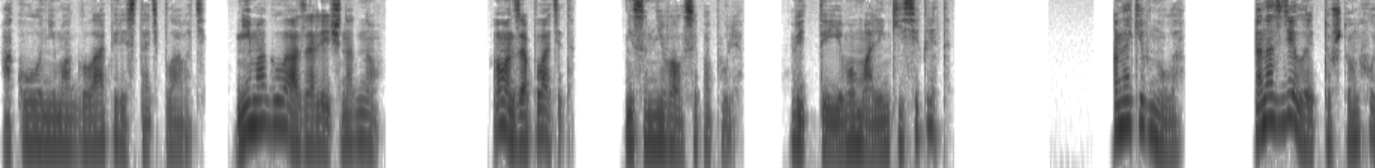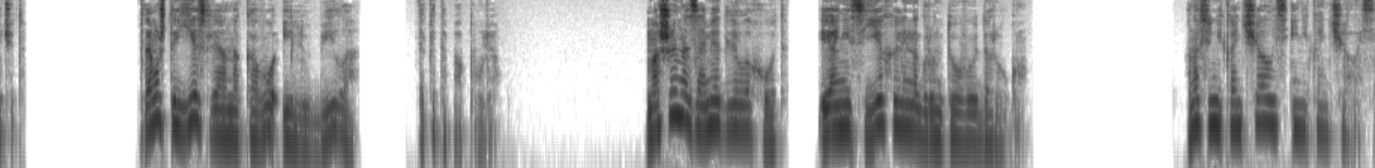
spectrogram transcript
Акула не могла перестать плавать, не могла залечь на дно. «Он заплатит», — не сомневался папуля, «ведь ты его маленький секрет». Она кивнула. Она сделает то, что он хочет. Потому что если она кого и любила, так это папулю. Машина замедлила ход, и они съехали на грунтовую дорогу. Она все не кончалась и не кончалась.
